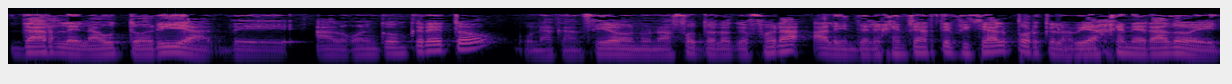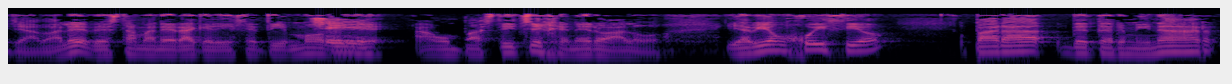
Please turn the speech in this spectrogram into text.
darle la autoría de algo en concreto, una canción, una foto, lo que fuera, a la inteligencia artificial porque lo había generado ella, ¿vale? De esta manera que dice Timo, Sí. hago un pastiche y genero algo. Y había un juicio para determinar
